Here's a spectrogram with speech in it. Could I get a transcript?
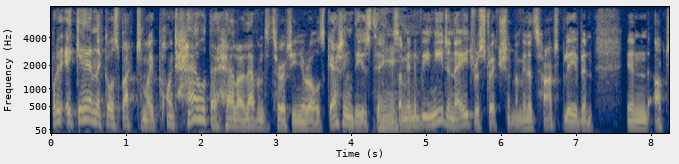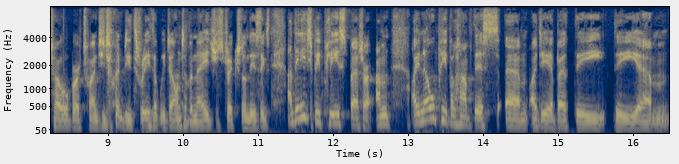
but again, it goes back to my point. How the hell are 11 to 13 year olds getting these things? Mm. I mean, we need an age restriction. I mean, it's hard to believe in, in October 2023 that we don't have an age restriction on these things. And they need to be policed better. And I know people have this um, idea about the, the, um,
